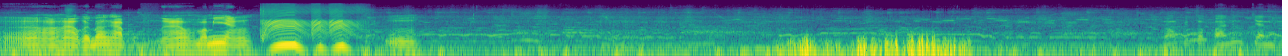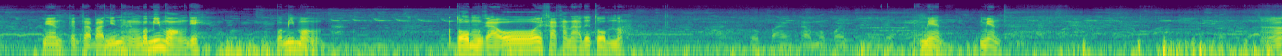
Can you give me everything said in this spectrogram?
เออเอาห้าวขึ้นเบ้างครับนะมามีหยังอืม ปลานิ่งเจยนเลยแม่นเป็นตาปลานิ้นหังบ่มีหม่องดิบ่มีหม่องต้มกะโอ้ยคักขนาดได้ต้มเนาะตกปลาข้าวมุกปล่อยกินเดียวแม่นแม่นเอา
